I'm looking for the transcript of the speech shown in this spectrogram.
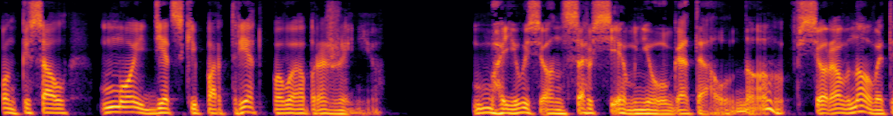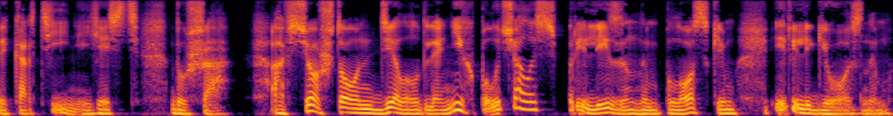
Он писал «мой детский портрет по воображению». Боюсь, он совсем не угадал, но все равно в этой картине есть душа. А все, что он делал для них, получалось прилизанным, плоским и религиозным.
